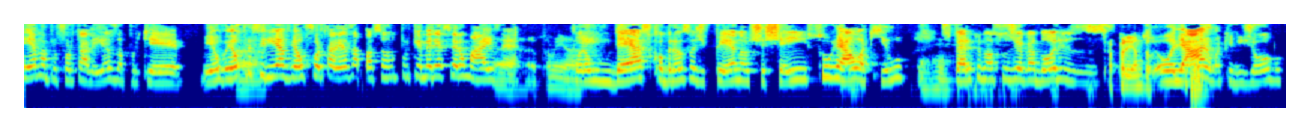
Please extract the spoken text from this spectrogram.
Pena pro Fortaleza, porque eu, eu É. preferia ver o Fortaleza passando porque mereceram mais, né? É, eu também acho. Foram 10 cobranças de pênalti, achei surreal aquilo. Uhum. Espero que nossos jogadores Aprendo. olharam aquele jogo,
